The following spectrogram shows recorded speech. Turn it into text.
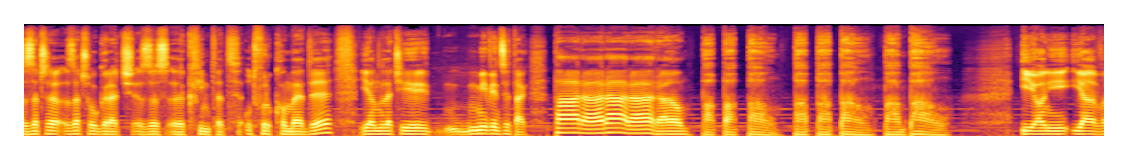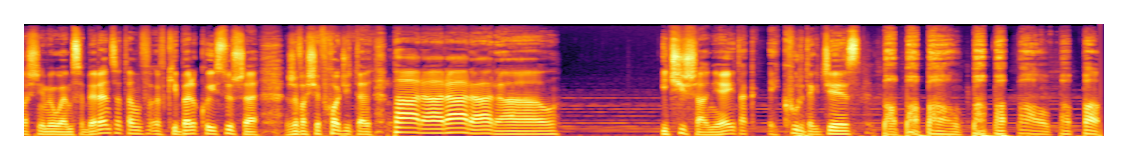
zaczę, zaczął grać ze kwintet utwór komedy i on leci mniej więcej tak. Pararararam, pa pa pam, pa pa pam, pam pam. I oni, ja właśnie myłem sobie ręce tam w, w kibelku i słyszę, że właśnie wchodzi ten pararararau i cisza, nie? I tak, ej kurde, gdzie jest pa pa pa, pa pa pa, pa pa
